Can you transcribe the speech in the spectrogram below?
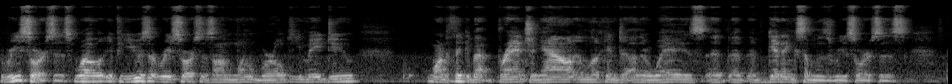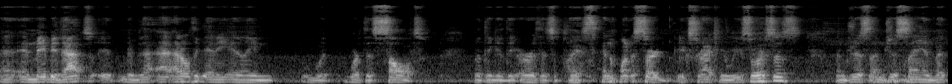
Resources. Well, if you use up resources on one world, you may do want to think about branching out and look into other ways of, of, of getting some of those resources, and, and maybe that's maybe that, I I don't think any alien would worth the salt would think of the Earth as a place and want to start extracting resources. I'm just I'm just saying, but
